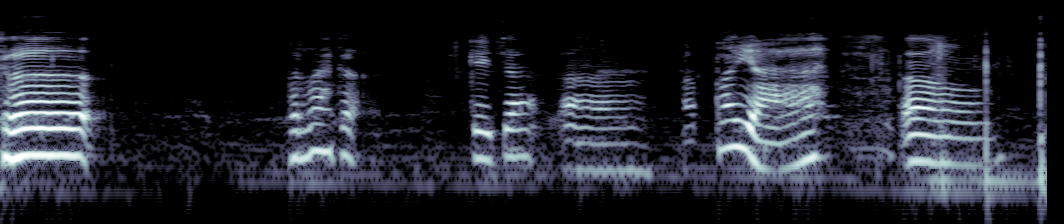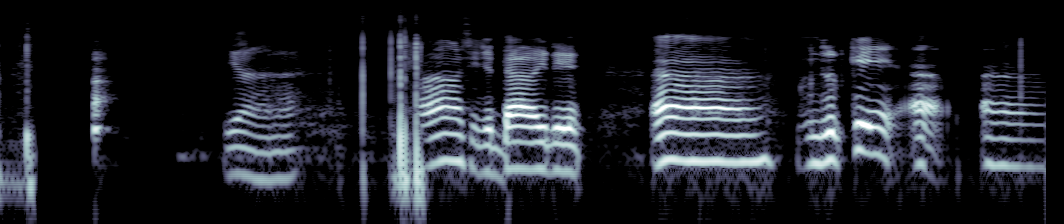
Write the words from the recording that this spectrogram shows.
Kalau pernah kak Keca eh, apa ya? Eh, ya, ah si jedal ini. Eh, menurut ke, eh, eh,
